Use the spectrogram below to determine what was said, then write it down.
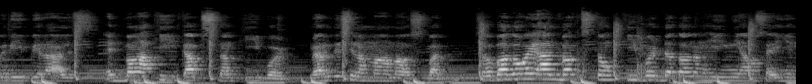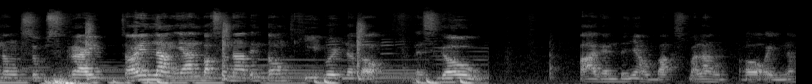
peripherals and mga keycaps ng keyboard. Meron din silang mga mousepad. So bago ko i-unbox tong keyboard na to, nang hihingi ako sa inyo ng subscribe. So ayun lang, i-unbox na natin tong keyboard na to. Let's go! Paganda niya, box pa lang. Okay na.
